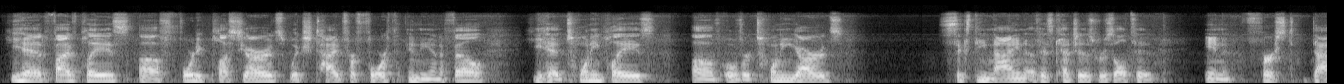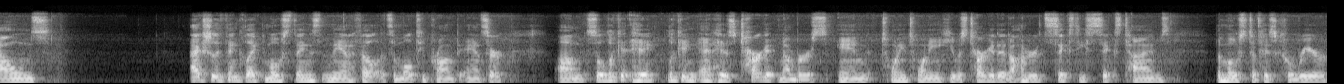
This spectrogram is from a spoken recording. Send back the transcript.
He had five plays of 40 plus yards, which tied for fourth in the NFL. He had 20 plays of over 20 yards. 69 of his catches resulted in first downs. I actually think, like most things in the NFL, it's a multi pronged answer. Um, so look at his, looking at his target numbers in 2020, he was targeted 166 times, the most of his career.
